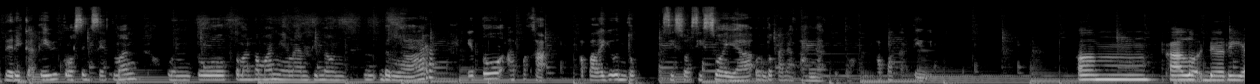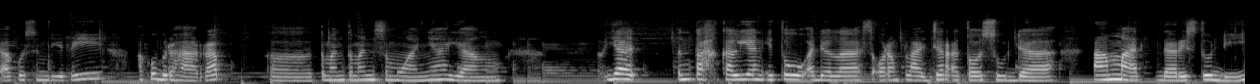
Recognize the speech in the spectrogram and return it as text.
dari Kak Tiwi closing statement untuk teman-teman yang nanti dengar itu apa kak? Apalagi untuk siswa-siswa ya, untuk anak-anak itu apa Kak Tiwi? Um, kalau dari aku sendiri, aku berharap uh, teman-teman semuanya yang ya entah kalian itu adalah seorang pelajar atau sudah tamat dari studi,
